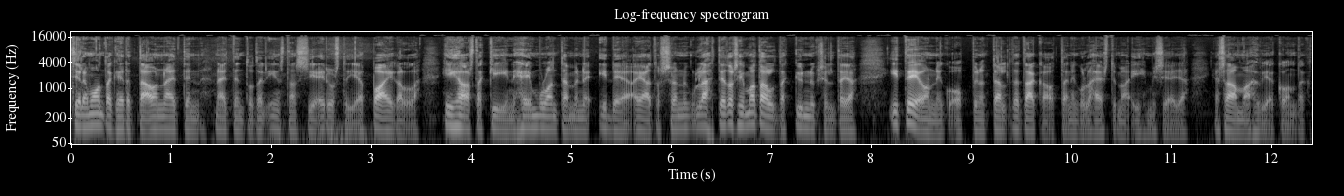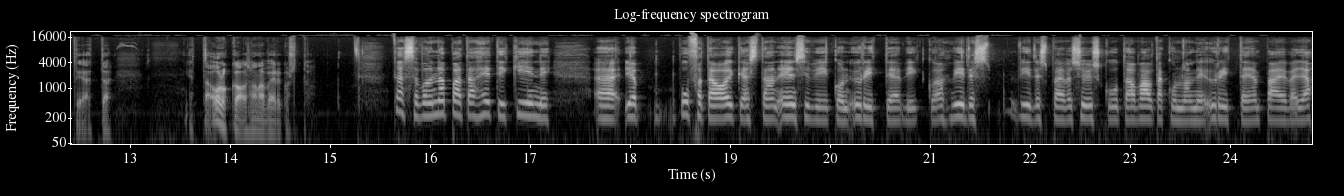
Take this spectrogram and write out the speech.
siellä monta kertaa on näiden, näiden tuota instanssien edustajia paikalla hihasta kiinni. Hei, mulla on tämmöinen idea, ajatus. Se on, niin kuin lähtee tosi matalalta kynnykseltä ja itse on niin kuin oppinut täl, tätä kautta niin kuin lähestymään ihmisiä ja, ja saamaan hyviä kontakteja, että, että olkaa osana verkostoa. Tässä voi napata heti kiinni ja puffata oikeastaan ensi viikon yrittäjäviikkoa. Viides, viides päivä syyskuuta on valtakunnallinen yrittäjän päivä ja,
